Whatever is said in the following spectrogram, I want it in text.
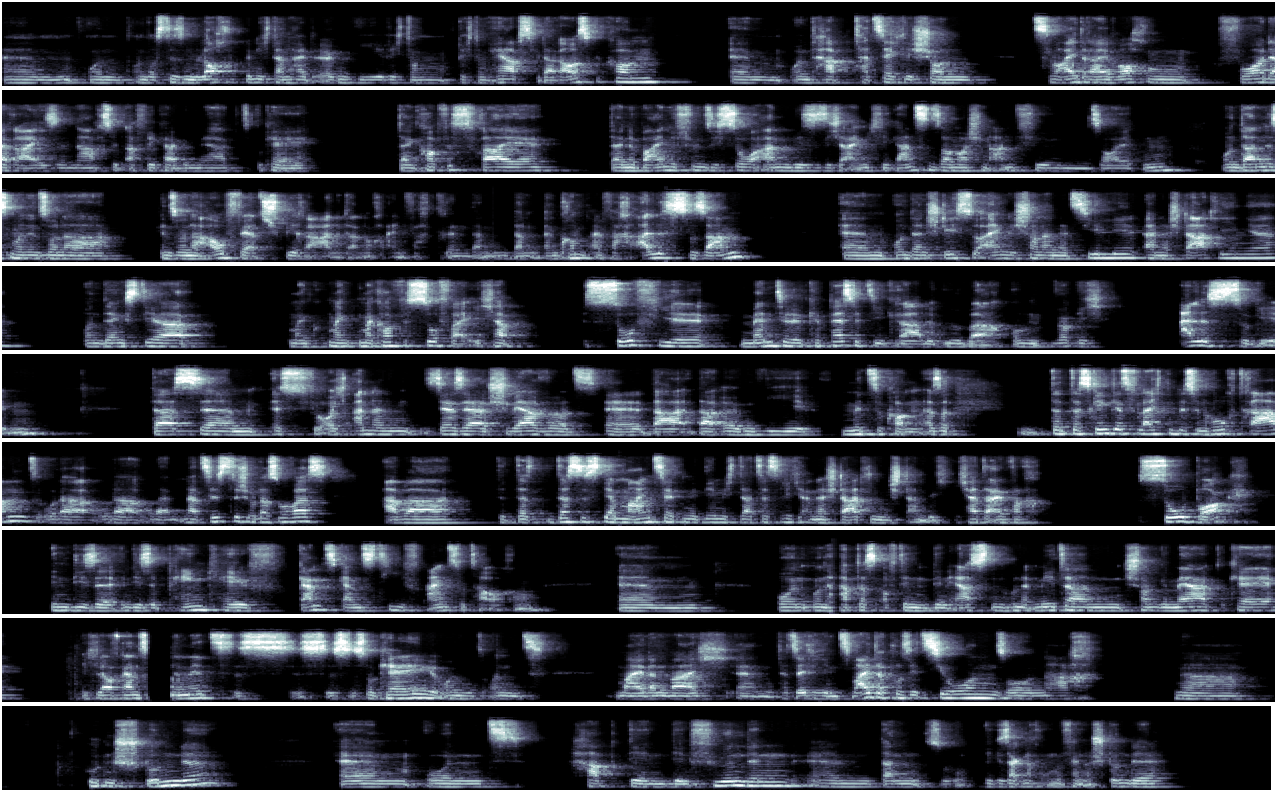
Ähm, und, und aus diesem Loch bin ich dann halt irgendwie Richtung, Richtung Herbst wieder rausgekommen ähm, und habe tatsächlich schon zwei, drei Wochen vor der Reise nach Südafrika gemerkt, okay, dein Kopf ist frei, deine Beine fühlen sich so an, wie sie sich eigentlich den ganzen Sommer schon anfühlen sollten. Und dann ist man in so einer in so einer Aufwärtsspirale dann noch einfach drin. Dann, dann, dann kommt einfach alles zusammen ähm, und dann stehst du eigentlich schon an der Ziellinie, an der Startlinie und denkst dir, mein, mein, mein Kopf ist so frei, ich habe so viel Mental Capacity gerade über, um wirklich alles zu geben, dass ähm, es für euch anderen sehr, sehr schwer wird, äh, da, da irgendwie mitzukommen. Also das, klingt jetzt vielleicht ein bisschen hochtrabend oder, oder, oder narzisstisch oder sowas, aber das, das ist der Mindset, mit dem ich da tatsächlich an der Startlinie stand. Ich, ich hatte einfach so Bock, in diese, in diese Pain Cave ganz, ganz tief einzutauchen. Ähm, und und habe das auf den, den ersten 100 Metern schon gemerkt, okay, ich laufe ganz mit, es, es, es ist okay. Und, und Mai, dann war ich ähm, tatsächlich in zweiter Position, so nach einer guten Stunde ähm, und habe den, den Führenden ähm, dann so, wie gesagt, nach ungefähr einer Stunde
